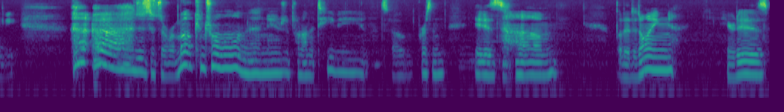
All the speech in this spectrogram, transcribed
Maybe. just it's a remote control, and then you just put on the TV. And so the person is um, but it annoying. Here it is.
